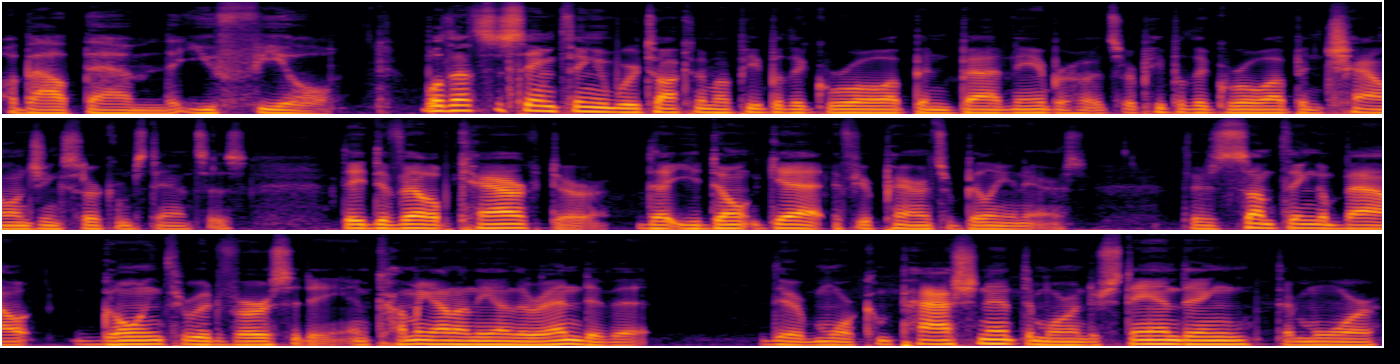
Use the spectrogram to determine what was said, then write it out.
about them that you feel. Well, that's the same thing we were talking about people that grow up in bad neighborhoods or people that grow up in challenging circumstances. They develop character that you don't get if your parents are billionaires. There's something about going through adversity and coming out on the other end of it. They're more compassionate, they're more understanding, they're more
